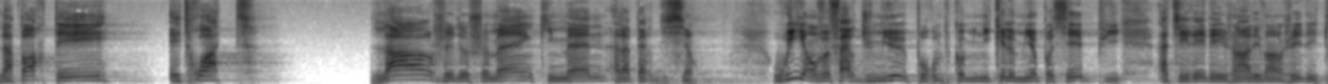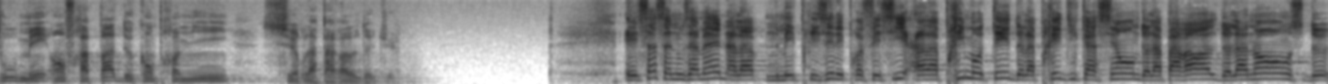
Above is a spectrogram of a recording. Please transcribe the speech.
La porte est étroite. Large est le chemin qui mène à la perdition. Oui, on veut faire du mieux pour communiquer le mieux possible, puis attirer les gens à l'évangile et tout, mais on ne fera pas de compromis sur la parole de Dieu. Et ça, ça nous amène à mépriser les prophéties, à la primauté de la prédication de la parole, de l'annonce, de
